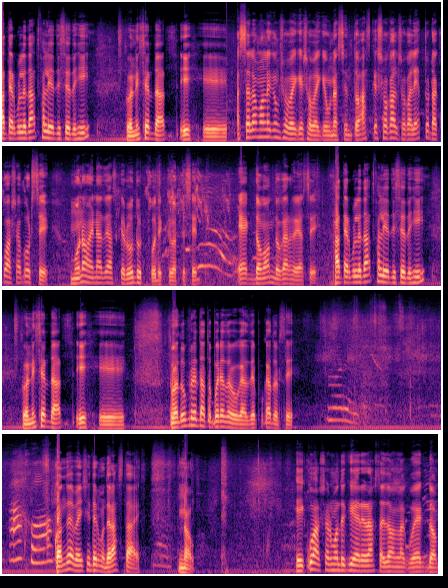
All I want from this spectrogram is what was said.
হাতের বলে দাঁত ফালিয়ে দিছে দেখি। গণেশের দাঁত? এ হে। আসসালামু আলাইকুম সবাইকে, সবাই কেমন আছেন? তো আজকে সকাল সকাল এতটা কুয়াশা পড়ছে, মনে হয় না যে আজকে রোদ উঠবো, দেখতে পারতেছেন? একদম অন্ধকার হয়ে আছে। হাতের বলে দাঁত ফালিয়ে দিছে দেখি। গণেশের দাঁত? এ হে। তোমার উপরে দাঁত পড়ে যাব গাছ পোকা ধরছে। কোন যাবে শীতের মধ্যে, রাস্তায়? নাও এই কুয়াশার মধ্যে কি আরে রাস্তায় যাওয়ান লাগবো? একদম।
